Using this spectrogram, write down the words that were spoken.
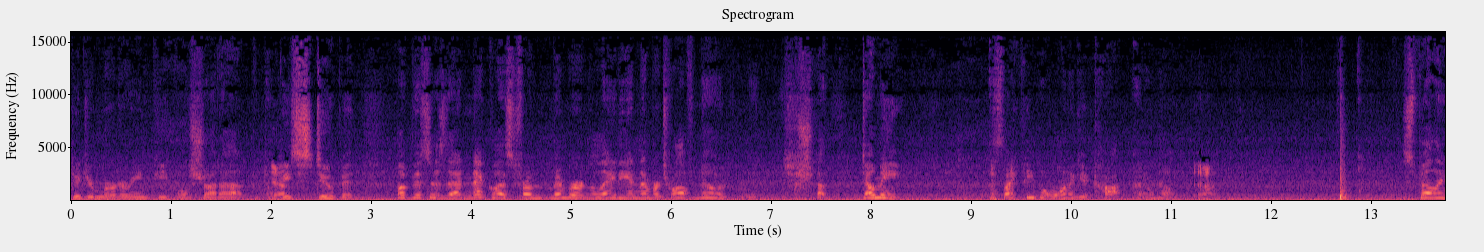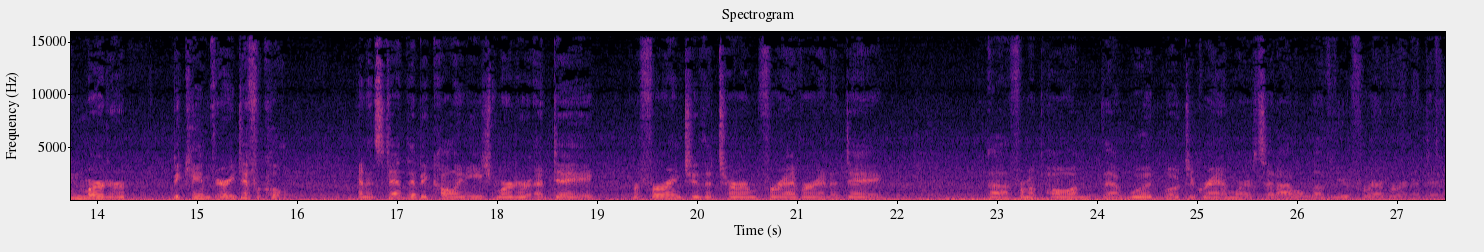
dude, you're murdering people. Shut up. Don't Yeah. be stupid. Look, this is that necklace from. Remember the lady in number twelve? No, shut, dummy. It's like people want to get caught. I don't know. Yeah. Spelling murder became very difficult, and instead they'd be calling each murder a day, referring to the term forever and a day uh, from a poem that Wood wrote to Graham where it said, I will love you forever and a day.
